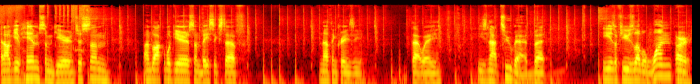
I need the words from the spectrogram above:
And I'll give him some gear. Just some unblockable gear, some basic stuff. Nothing crazy. That way he's not too bad. But he is a fuse level 1. Or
